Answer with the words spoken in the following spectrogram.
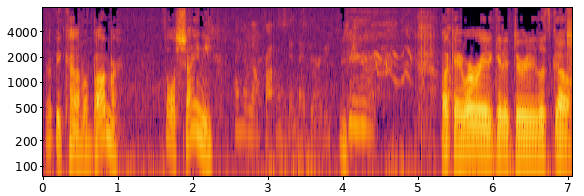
That'd be kind of a bummer. It's all shiny. I have no problem getting it dirty. okay, we're ready to get it dirty. Let's go.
